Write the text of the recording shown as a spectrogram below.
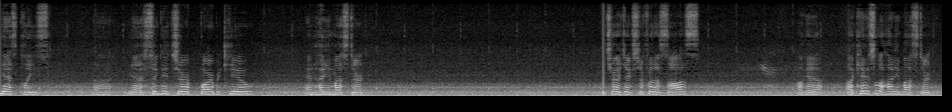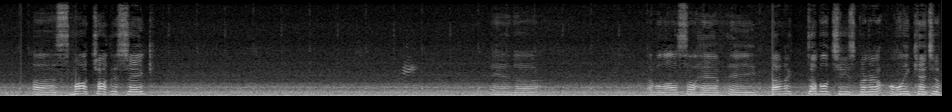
Yes, please. Uh, yeah, signature barbecue and honey mustard. Charge extra for the sauce? Okay, I'll cancel the honey mustard. Uh, small chocolate shake. And uh, I will also have a Sonic double cheeseburger, only ketchup,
